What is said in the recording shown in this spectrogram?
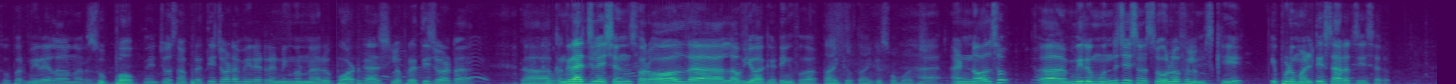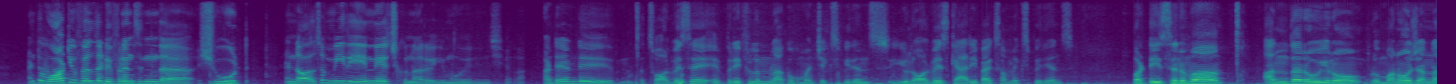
సూపర్ మీరే ఎలా ఉన్నారు? సూపర్ మేము చూసిన ప్రతి చోట మీరే ట్రెండింగ్ ఉన్నారు పాడ్కాస్ట్లో ప్రతి చోట. Congratulations for all the love you are getting for thank you thank you so much and also మీరు ముందు చేసిన సోలో ఫిల్మ్స్కి ఇప్పుడు మల్టీ స్టారర్ చేశారు. అంటే what you fell the difference in the shoot and also మీరు ఏం నేర్చుకున్నారు ఈ మూవీ నుంచి? అంటే అండి it's always a every film నాకు ఒక మంచి experience you'll always carry back some experience but ఈ సినిమా అందరూ యూనో ఇప్పుడు మనోజ్ అన్న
